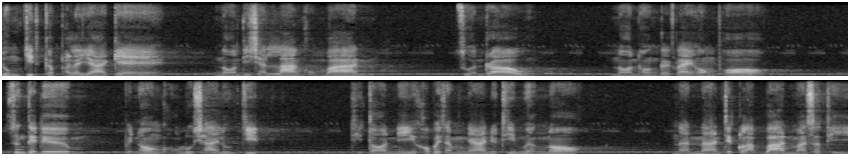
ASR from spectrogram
ลุงจิตกับภรรยาแก นอนที่ชั้นล่างของบ้าน ส่วนเรา นอนห้องใกล้ๆห้องพ่อ ซึ่งแต่เดิมเป็นห้องของลูกชายลุงจิต ที่ตอนนี้เขาไปทำงานอยู่ที่เมืองนอก นานๆจะกลับบ้านมาสักที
